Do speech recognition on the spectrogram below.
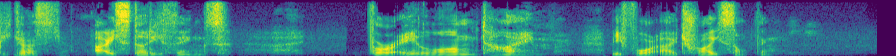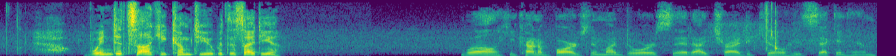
Because I study things for a long time before I try something. When did Saki come to you with this idea? Well, he kind of barged in my door, said I tried to kill his second him,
